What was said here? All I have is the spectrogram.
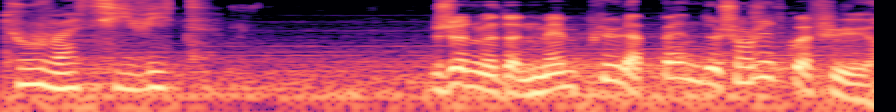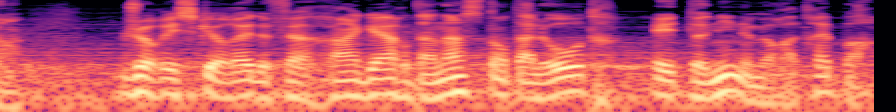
Tout va si vite. Je ne me donne même plus la peine de changer de coiffure. Je risquerais de faire ringard d'un instant à l'autre et Tony ne me raterait pas.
